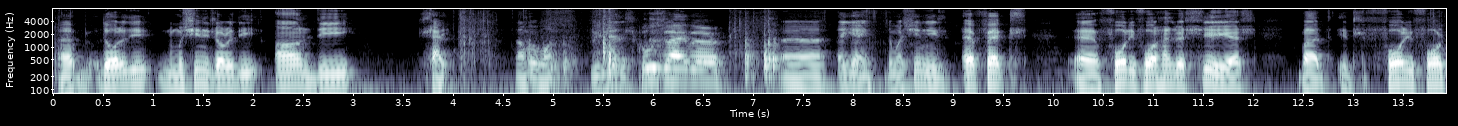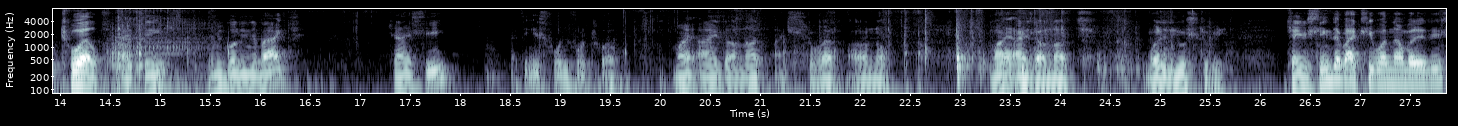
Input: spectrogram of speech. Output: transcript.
Uh, the already the machine is already on the site. Number one, you get a screwdriver. Uh, again, the machine is FX uh, 4400 series, but it's 4412, I think. Let me go in the back. Can I see? I think it's 4412. My eyes are not, I swear, I don't know. My eyes are not what it used to be. Can you see in the back see what number it is?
